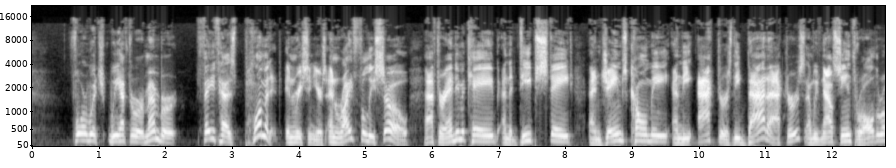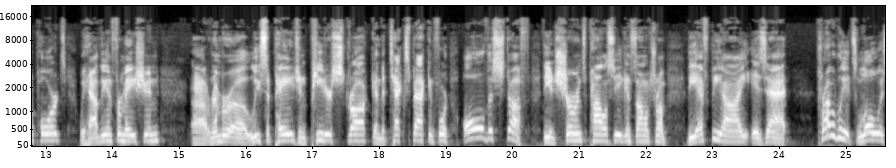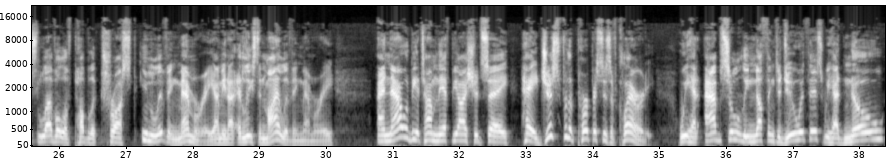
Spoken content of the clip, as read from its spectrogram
for which we have to remember faith has plummeted in recent years, and rightfully so, after Andy McCabe and the deep state and James Comey and the actors, the bad actors, and we've now seen through all the reports, we have the information. Uh, remember uh, Lisa Page and Peter Strzok and the text back and forth, all the stuff, the insurance policy against Donald Trump. The FBI is at probably its lowest level of public trust in living memory. I mean, at least in my living memory. And now would be a time when the FBI should say, hey, just for the purposes of clarity, we had absolutely nothing to do with this. We had no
